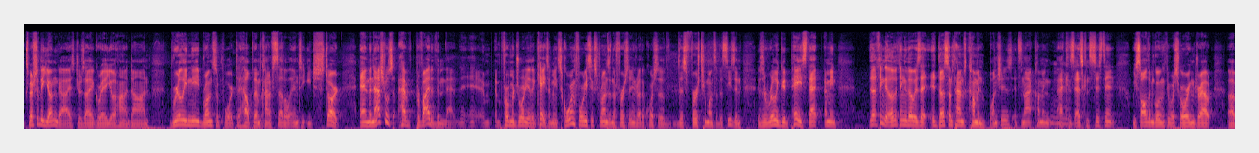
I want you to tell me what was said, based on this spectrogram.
especially the young guys, Josiah Gray, Joan Adon, really need run support to help them kind of settle into each start. And the Nationals have provided them that eh, for a majority of the case. I mean, scoring 46 runs in the first inning throughout the course of this first two months of the season is a really good pace. That I mean, the thing, the other thing though, is that it does sometimes come in bunches. It's not coming as, as consistent. We saw them going through a scoring drought uh,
